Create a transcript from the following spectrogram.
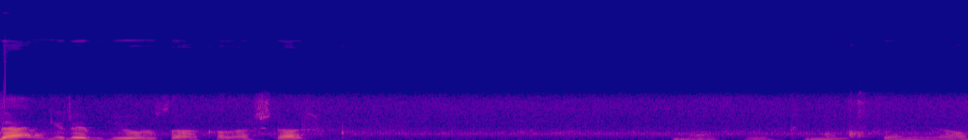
den girebiliyoruz arkadaşlar. Nasıl pin yükleniyor?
